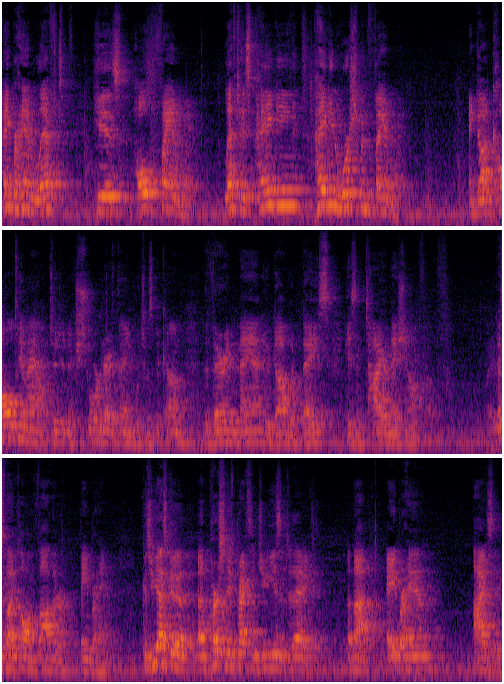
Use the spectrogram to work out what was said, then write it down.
Abraham left his whole family, left his pagan, pagan worshiping family. And God called him out to do an extraordinary thing, which was become the very man who God would base his entire nation off of. That's why I call him Father Abraham. Because you ask a, a person who's practicing Judaism today about Abraham, Isaac,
